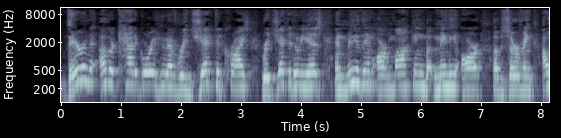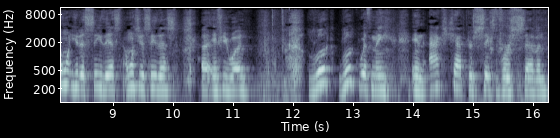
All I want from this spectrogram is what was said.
They're in the other category who have rejected Christ, rejected who He is, and many of them are mocking, but many are observing. I want you to see this. I want you to see this, uh, if you would. Look, look with me in Acts chapter 6, verse 7.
